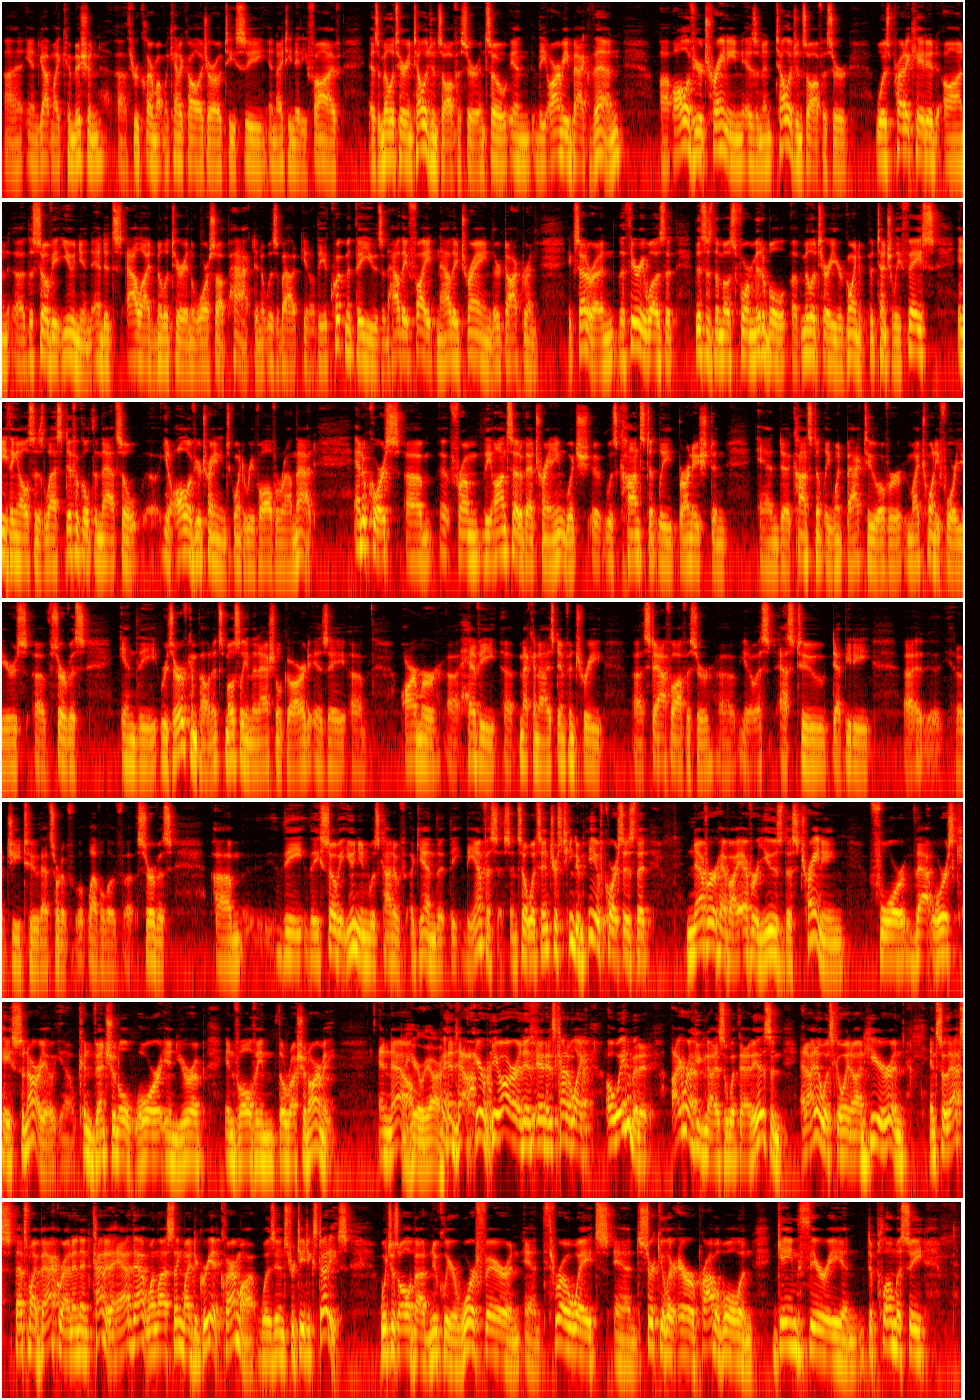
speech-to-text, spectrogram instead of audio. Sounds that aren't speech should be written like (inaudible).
uh, and got my commission uh, through Claremont McKenna College, ROTC, in 1985 as a military intelligence officer. And so, in the Army back then, all of your training as an intelligence officer was predicated on uh, the Soviet Union and its allied military in the Warsaw Pact, and it was about you know the equipment they use and how they fight and how they train, their doctrine, etc. And the theory was that this is the most formidable uh, military you're going to potentially face. Anything else is less difficult than that. So uh, you know all of your training is going to revolve around that. And of course, um, uh, from the onset of that training, which uh, was constantly burnished and and uh, constantly went back to over my 24 years of service in the reserve components, mostly in the National Guard, as a uh, armor uh, heavy uh, mechanized infantry uh, staff officer, uh, you know, S two deputy, you know, G two, that sort of level of service. Um, the the Soviet Union was kind of again the, the the emphasis, and so what's interesting to me, of course, is that never have I ever used this training for that worst case scenario, you know, conventional war in Europe involving the Russian army. And now and here we are. (laughs) And now here we are. And, it, and it's kind of like, oh, wait a minute. I recognize what that is, and, and I know what's going on here, and and so that's that's my background. And then kind of to add that one last thing, my degree at Claremont was in strategic studies, which is all about nuclear warfare and, and throw weights and circular error probable and game theory and diplomacy.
